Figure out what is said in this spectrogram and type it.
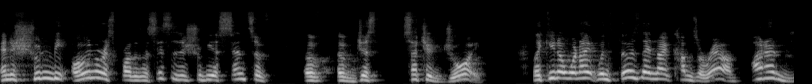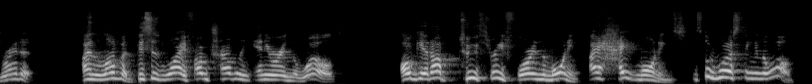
And it shouldn't be onerous, brothers and sisters. It should be a sense of of of just such a joy. Like, you know, when I when Thursday night comes around, I don't dread it. I love it. This is why if I'm traveling anywhere in the world, I'll get up two, three, four in the morning. I hate mornings. It's the worst thing in the world.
